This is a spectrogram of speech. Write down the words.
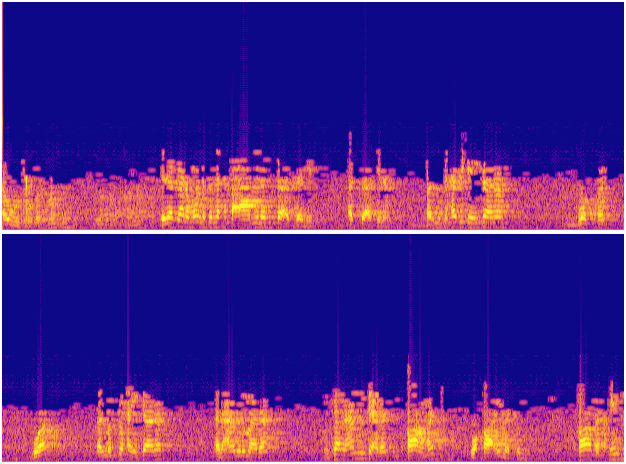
أو وجوبا. إذا كان مؤنث اللحق عامله تاء الساكنة. المتحركة إن كان وقفا والمفتوحة إن كان العامل ماذا؟ إن كان العامل فعلا قامت وقائمة. قامت هند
